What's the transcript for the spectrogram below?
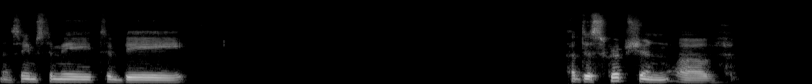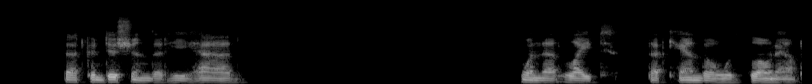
It seems to me to be a description of that condition that he had when that light, that candle was blown out.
